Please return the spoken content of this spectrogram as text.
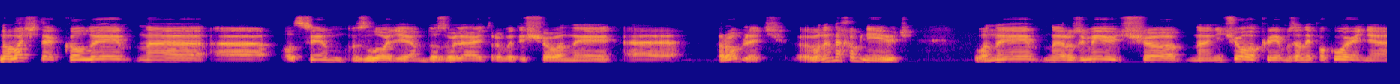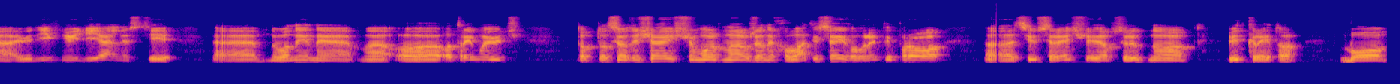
Ну, бачите, коли е, е, оцим злодіям дозволяють робити, що вони е, роблять, вони нахабніють. Вони розуміють, що е, нічого крім занепокоєння від їхньої діяльності е, вони не е, о- отримають. Тобто, це означає, що можна вже не ховатися і говорити про е, ці всі речі абсолютно відкрито. Бо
